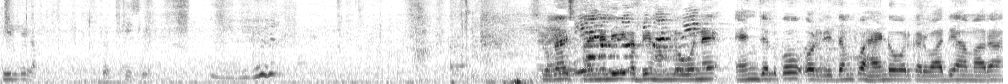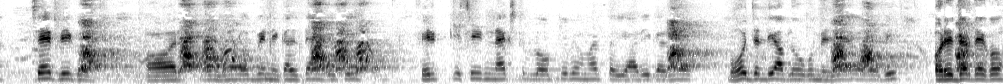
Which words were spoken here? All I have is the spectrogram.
खींच लेगा। तो खींच ले। सो गाइस फाइनली अभी हम लोगों ने एंजल को और रिदम को हैंड ओवर करवा दिया हमारा सेफी को। और अब हम लोग भी निकलते हैं क्योंकि फिर किसी नेक्स्ट ब्लॉग की भी हमें तैयारी करनी बहुत जल्दी आप लोगों को मिल जाएगा वो भी। और इधर देखो,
